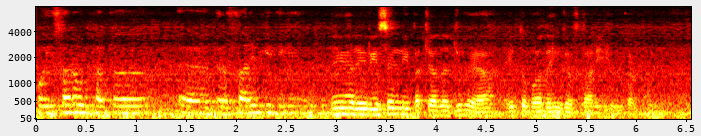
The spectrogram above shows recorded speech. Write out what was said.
ਕੋਈ ਸਰ ਹੁਣ ਤੱਕ ਅਹ, ਗ੍ਰਿਫਤਾਰੀ ਵੀ ਕੀਤੀ ਗਈ? ਇਹ ਹਜੇ ਰੀਸੈਂਟਲੀ ਪਰਚਾ ਦਰਜ ਹੋਇਆ ਇਹ ਤੋਂ ਬਾਅਦ ਅਸੀਂ ਗ੍ਰਿਫਤਾਰੀ ਸ਼ੁਰੂ ਕਰ ਦਾਂਗੇ।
